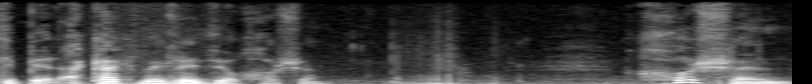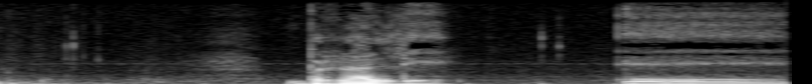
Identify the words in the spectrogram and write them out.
Теперь, а как выглядел Хошен? Хошен брали э,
